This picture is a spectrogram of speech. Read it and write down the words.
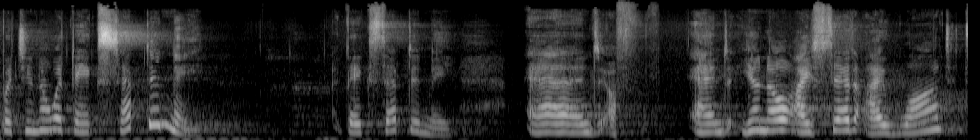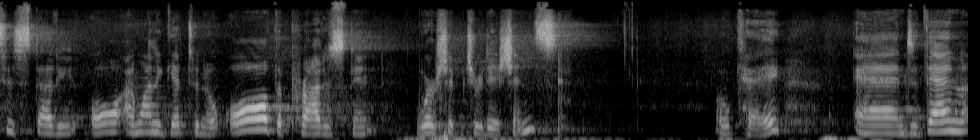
But you know what? They accepted me. They accepted me. And, uh, and you know, I said I want to study all, I want to get to know all the Protestant worship traditions. Okay. And then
